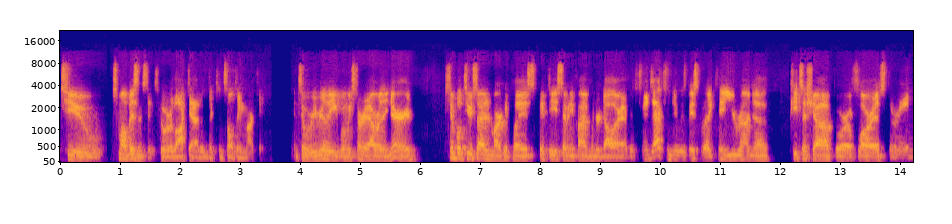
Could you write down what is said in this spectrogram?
to small businesses who are locked out of the consulting market. And so we really, when we started Hourly Nerd, simple two-sided marketplace 50 7500 dollar average transaction it was basically like hey you run a pizza shop or a florist or a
